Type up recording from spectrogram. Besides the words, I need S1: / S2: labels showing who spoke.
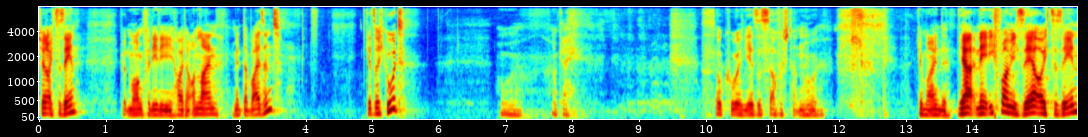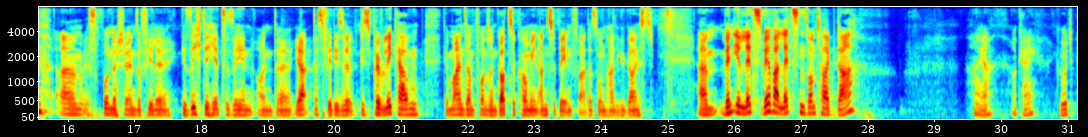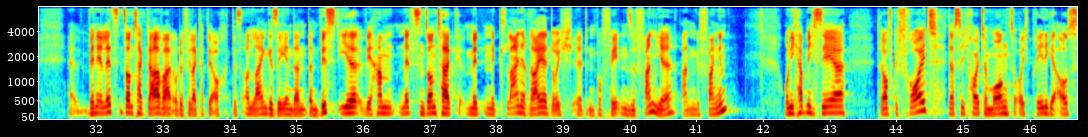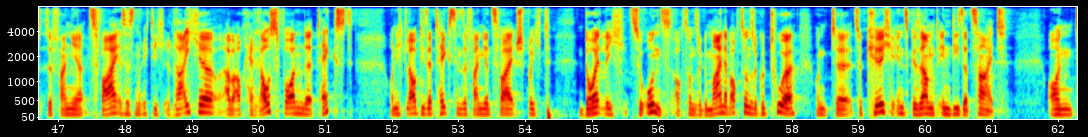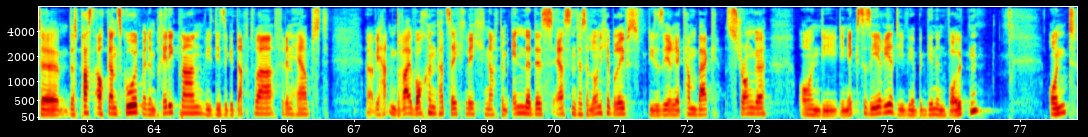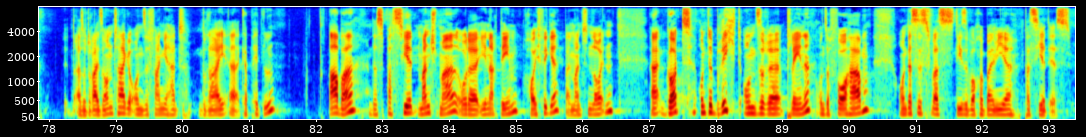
S1: Schön euch zu sehen. Guten Morgen für die, die heute online mit dabei sind. Geht's euch gut? Okay. So cool, Jesus ist auferstanden. Gemeinde. Ja, nee, ich freue mich sehr, euch zu sehen. Ähm, es ist wunderschön, so viele Gesichter hier zu sehen und äh, ja, dass wir diese, dieses Privileg haben, gemeinsam vor unseren Gott zu kommen, ihn anzubeten, Vater, Sohn, Heiliger Geist. Ähm, wenn ihr letzt, wer war letzten Sonntag da? Ah ja, okay, gut. Äh, wenn ihr letzten Sonntag da wart oder vielleicht habt ihr auch das online gesehen, dann, dann wisst ihr, wir haben letzten Sonntag mit einer kleinen Reihe durch äh, den Propheten Zephania angefangen. Und ich habe mich sehr darauf gefreut, dass ich heute Morgen zu euch predige aus Zephania 2. Es ist ein richtig reicher, aber auch herausfordernder Text. Und ich glaube, dieser Text in Zephania 2 spricht deutlich zu uns, auch zu unserer Gemeinde, aber auch zu unserer Kultur und äh, zur Kirche insgesamt in dieser Zeit. Und äh, das passt auch ganz gut mit dem Predigtplan, wie diese gedacht war für den Herbst. Äh, wir hatten drei Wochen tatsächlich nach dem Ende des ersten Thessalonicher Briefs, diese Serie Come Back Stronger und die, die nächste Serie, die wir beginnen wollten. Und also drei Sonntage und Zephania hat drei äh, Kapitel. Aber das passiert manchmal oder je nachdem häufiger bei manchen Leuten. Äh, Gott unterbricht unsere Pläne, unser Vorhaben. Und das ist, was diese Woche bei mir passiert ist.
